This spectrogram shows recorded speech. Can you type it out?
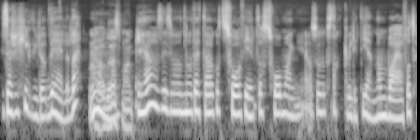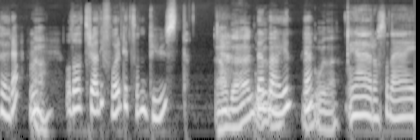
hvis det er så hyggelig å dele det. ja, det er smart. Ja, så liksom, nå, Dette har gått så fint, og så mange, og så snakker vi litt igjennom hva jeg har fått høre. Ja. Og da tror jeg de får litt sånn boost. Ja, det er en god Den idé. Det er en ja. god idé. Jeg gjør også det i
